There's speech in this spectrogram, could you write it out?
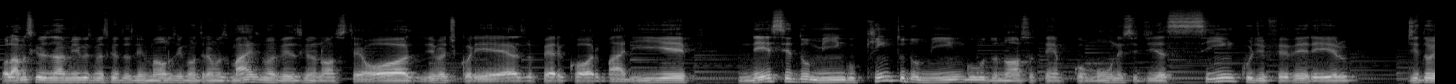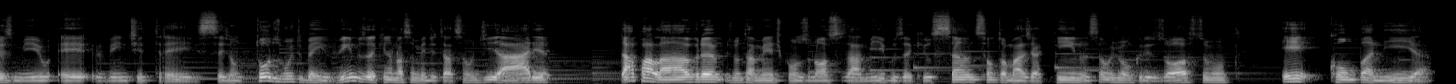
Olá, meus queridos amigos, meus queridos irmãos. Nos encontramos mais uma vez aqui no nosso Teós. Viva de Coriezo, Percor Maria. Nesse domingo, quinto domingo do nosso tempo comum, nesse dia 5 de fevereiro de 2023. Sejam todos muito bem-vindos aqui na nossa meditação diária da palavra, juntamente com os nossos amigos aqui, o Santos, São Tomás de Aquino, São João Crisóstomo e companhia.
